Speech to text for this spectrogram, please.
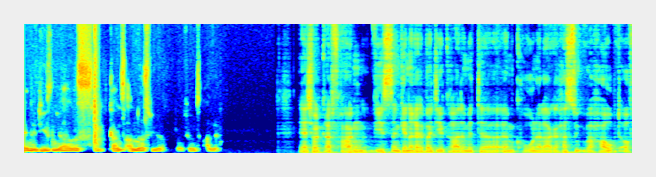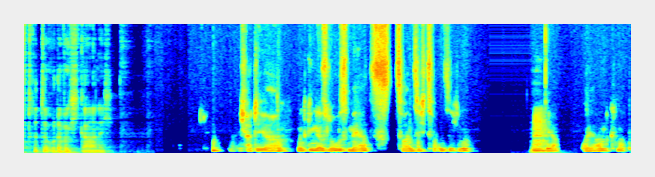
Ende diesen Jahres ganz anders wieder für uns alle. Ja, ich wollte gerade fragen, wie ist denn generell bei dir gerade mit der ähm, Corona-Lage? Hast du überhaupt Auftritte oder wirklich gar nicht? Ich hatte ja, wann ging das los? März 2020, ne? Hm. Ja, zwei Jahren knapp.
